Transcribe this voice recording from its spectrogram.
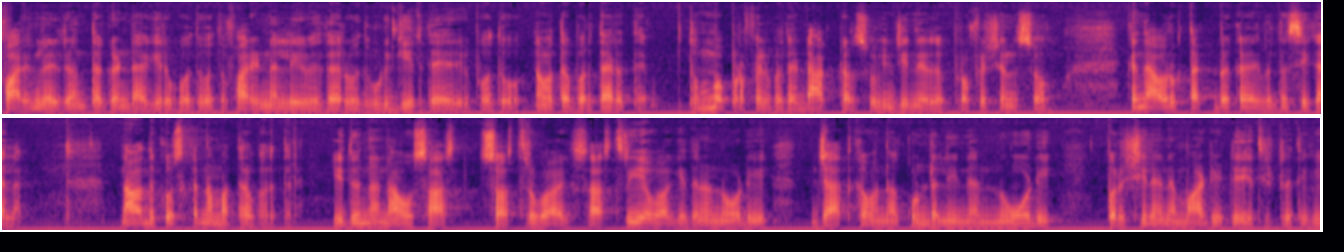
ಫಾರಿನಲ್ಲಿರೋಂಥ ಗಂಡ ಆಗಿರ್ಬೋದು ಅಥವಾ ಫಾರಿನಲ್ಲಿ ಇದಾರು ಹುಡುಗಿರದೇ ಇರ್ಬೋದು, ನಮ್ಮ ಹತ್ರ ಬರ್ತಾ ಇರುತ್ತೆ. ತುಂಬ ಪ್ರೊಫೈಲ್ ಬರ್ತದೆ ಡಾಕ್ಟರ್ಸು ಇಂಜಿನಿಯರ್ ಪ್ರೊಫೆಷನ್ಸು ಯಾಕಂದರೆ ಅವ್ರಿಗೆ ತಕ್ಕಬೇಕಾಗಿರೋದು ಸಿಗಲ್ಲ. ನಾವು ಅದಕ್ಕೋಸ್ಕರ ನಮ್ಮ ಹತ್ರ ಬರ್ತಾರೆ. ಇದನ್ನು ನಾವು ಶಾಸ್, ಶಾಸ್ತ್ರವಾಗಿ, ಶಾಸ್ತ್ರೀಯವಾಗಿ ಇದನ್ನು ನೋಡಿ, ಜಾತಕವನ್ನು, ಕುಂಡಲಿನ ನೋಡಿ ಪರಿಶೀಲನೆ ಮಾಡಿ ಇಟ್ಟು ಇಟ್ಟಿರ್ತೀವಿ.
